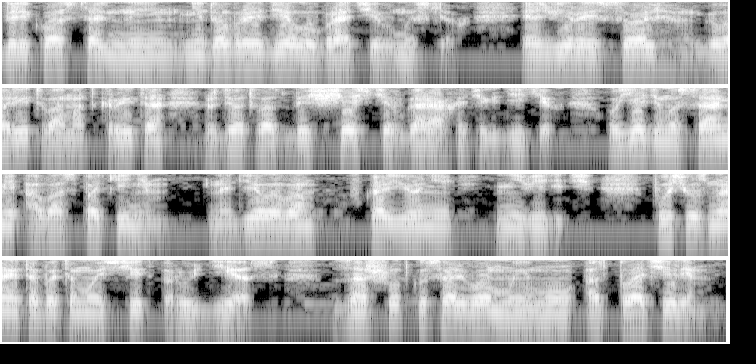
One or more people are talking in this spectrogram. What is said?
далеко остальные. Недоброе дело у братьев в мыслях. Эльвира и Соль говорит вам открыто, ждет вас бесчестье в горах этих диких. Уедем мы сами, а вас покинем. На дело вам в Карьоне не видеть. Пусть узнает об этом мой Сид Руйдиас. За шутку со львом мы ему отплатили».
